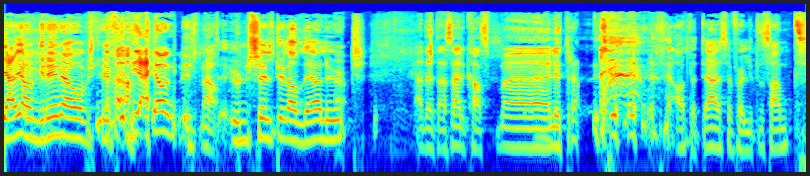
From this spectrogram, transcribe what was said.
jeg angrer, er overskriften. Jeg angrer. No. Unnskyld til alle jeg har lurt. Ja dette er sarkasme, lyttere. Ja, dette er selvfølgelig ikke sant.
